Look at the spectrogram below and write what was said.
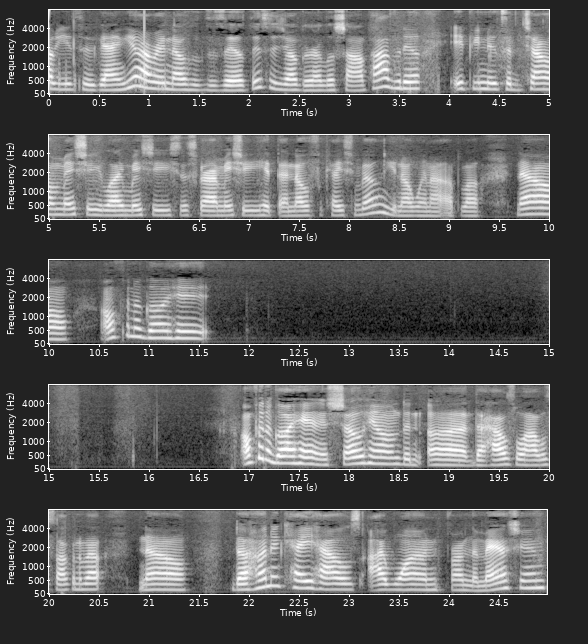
up, YouTube gang? You already know who this is. This is your girl, LaShawn Positive. If you're new to the channel, make sure you like, make sure you subscribe, make sure you hit that notification bell. You know when I upload. Now, I'm gonna go ahead. I'm gonna go ahead and show him the uh the house while I was talking about. Now, the 100k house I won from the mansion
